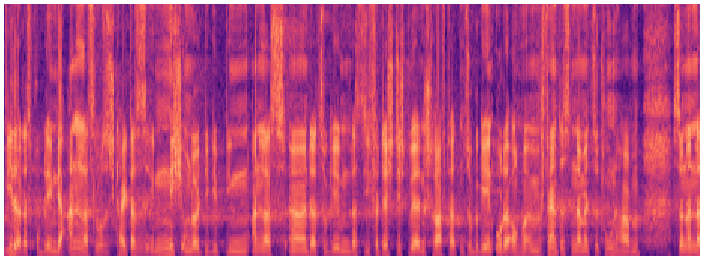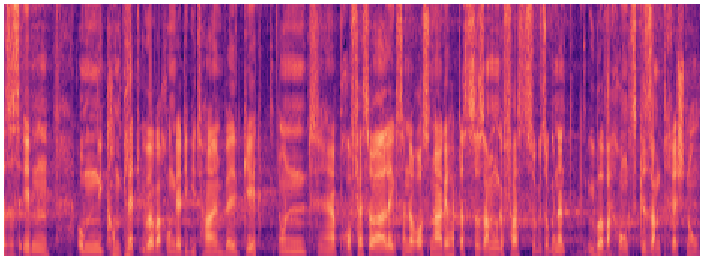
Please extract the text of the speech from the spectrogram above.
wieder das Problem der Anlasslosigkeit, dass es eben nicht um Leute gibt, die einen Anlass äh, dazu geben, dass sie verdächtigt werden, Straftaten zu begehen oder auch nur im entferntesten damit zu tun haben, sondern dass es eben um die Komplettüberwachung der digitalen Welt geht. Und Herr Professor Alexander Rossnagel hat das zusammengefasst zur sogenannten Überwachungsgesamtrechnung.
